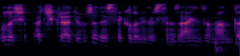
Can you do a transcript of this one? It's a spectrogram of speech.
ulaşıp Açık Radyomuza destek olabilirsiniz. Aynı zamanda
